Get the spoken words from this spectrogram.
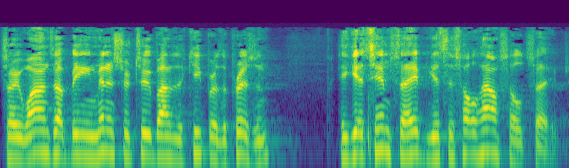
So he winds up being ministered to by the keeper of the prison. He gets him saved, and gets his whole household saved.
